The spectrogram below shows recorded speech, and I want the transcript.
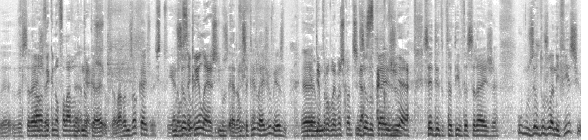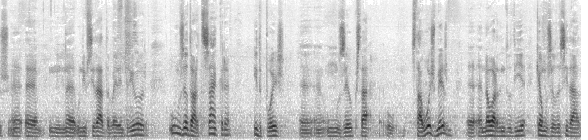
uh, da Cereja. Estava a ver que não falavam do queijo. queijo. Falávamos ao queijo. Isto era Museu um sacrilégio. Do, era um sacrilégio mesmo. Ia ter problemas quando chegasse Museu do Queijo, Centro Interpretativo da Cereja, o Museu dos Lanifícios, na Universidade da Beira Interior, o Museu da Arte Sacra, e depois uh, um museu que está, está hoje mesmo uh, na ordem do dia, que é o Museu da Cidade,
